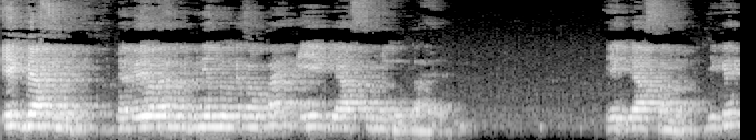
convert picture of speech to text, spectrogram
एक व्यास कैसा होता है? एक व्यास सम्मित होता है। एक व्यास सम्मित, ठीक है?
